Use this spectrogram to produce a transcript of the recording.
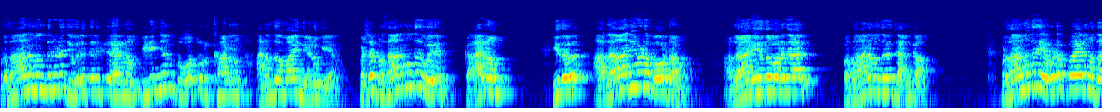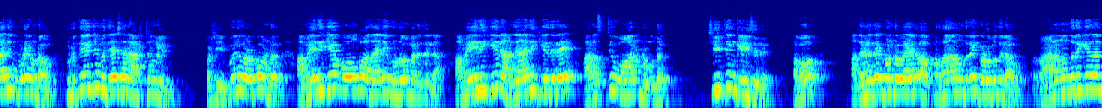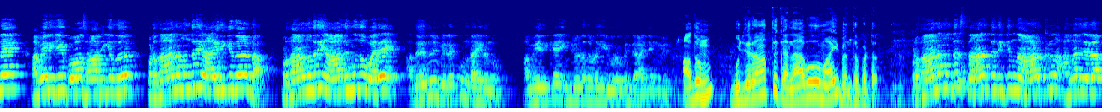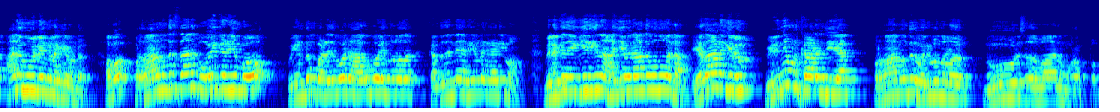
പ്രധാനമന്ത്രിയുടെ ജോലി തിരക്ക് കാരണം വിഴിഞ്ഞം പോർട്ട് ഉദ്ഘാടനം അനന്തമായി നീളുകയാണ്. പക്ഷെ പ്രധാനമന്ത്രി വരും. കാരണം ഇത് അദാനിയുടെ പോർട്ടാണ്. അദാനി എന്ന് പറഞ്ഞാൽ പ്രധാനമന്ത്രി ചങ്ക. പ്രധാനമന്ത്രി എവിടെ പോയാലും അദാനി കൂടെ ഉണ്ടാവും. പ്രത്യേകിച്ചും വിദേശ രാഷ്ട്രങ്ങളിൽ. പക്ഷെ ഇപ്പൊ ഒരു കുഴപ്പമുണ്ട്. അമേരിക്കയിൽ പോകുമ്പോൾ അദാനി കൊണ്ടുപോകാൻ പറ്റത്തില്ല. അമേരിക്കയിൽ അദാനിക്കെതിരെ അറസ്റ്റ് വാറണ്ട് ഉണ്ട്. ചീറ്റിംഗ് കേസിൽ അപ്പോ അദ്ദേഹത്തെ കൊണ്ടുപോയാൽ പ്രധാനമന്ത്രിയും കുഴപ്പത്തിലാവും പ്രധാനമന്ത്രിക്ക് തന്നെ അമേരിക്കയിൽ പോകാൻ സാധിക്കുന്നത് പ്രധാനമന്ത്രി ആയിരിക്കുന്നത് കണ്ട. പ്രധാനമന്ത്രി ആകുന്നത് വരെ അദ്ദേഹത്തിന് വിലക്കുണ്ടായിരുന്നു അമേരിക്ക ഇംഗ്ലണ്ട് തുടങ്ങിയ യൂറോപ്യൻ രാജ്യങ്ങളിൽ. അതും ഗുജറാത്ത് കലാപവുമായി ബന്ധപ്പെട്ട്. പ്രധാനമന്ത്രി സ്ഥാനത്തിരിക്കുന്ന ആൾക്ക് അങ്ങനെ ചില ആനുകൂല്യങ്ങളൊക്കെ ഉണ്ട്. അപ്പോൾ പ്രധാനമന്ത്രി സ്ഥാനം പോയി കഴിയുമ്പോൾ വീണ്ടും പഴയതുപോലെ ആകുമോ എന്നുള്ളത് കണ്ടു തന്നെ അറിയേണ്ട കാര്യമാണ്. വിലക്ക് നീക്കിയിരിക്കുന്ന ആജീവനാന്തമൊന്നുമല്ല. ഏതാണെങ്കിലും വിഴിഞ്ഞം ഉദ്ഘാടനം ചെയ്യാൻ പ്രധാനമന്ത്രി വരുമെന്നുള്ളത് നൂറ് ശതമാനം ഉറപ്പ്.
